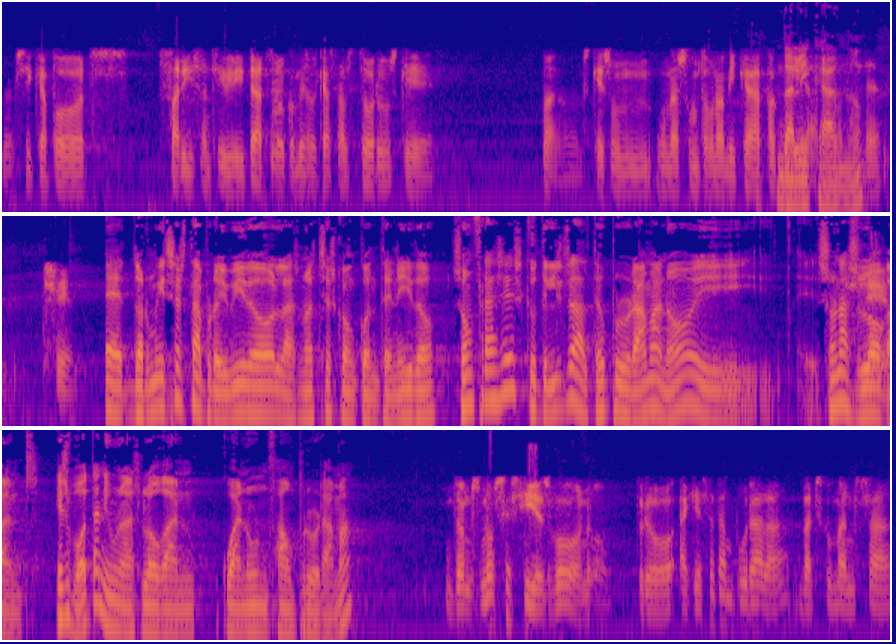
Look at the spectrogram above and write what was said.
doncs, sí que pots ferir sensibilitats, no? com és el cas dels toros, que, bueno, doncs, que és un, un assumpte una mica peculiar. Delicat, no? Eh? Sí. Eh, dormirse está prohibido, las noches con contenido... Són frases que utilitzes al teu programa, no? I eh, són eslògans. És bo tenir un eslògan quan un fa un programa? Doncs no sé si és bo o no, però aquesta temporada vaig començar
